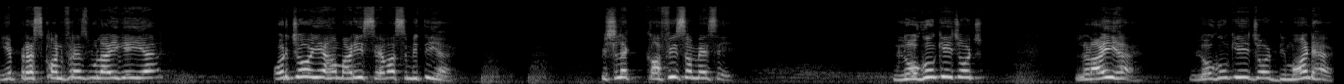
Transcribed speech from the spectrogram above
ये प्रेस कॉन्फ्रेंस बुलाई गई है और जो ये हमारी सेवा समिति है, पिछले काफ़ी समय से लोगों की जो लड़ाई है, लोगों की जो डिमांड है,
